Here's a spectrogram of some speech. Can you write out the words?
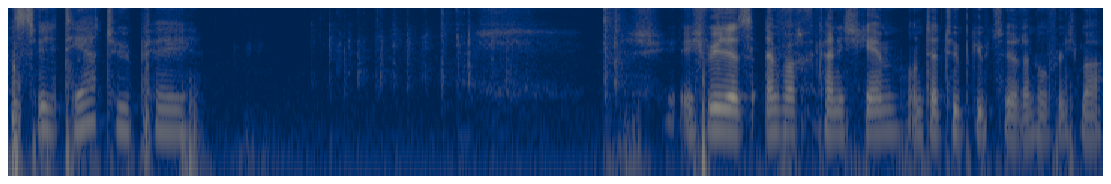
Was will der Typ, hey? Ich will jetzt einfach, kann ich game und der Typ gibt's mir dann hoffentlich mal.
